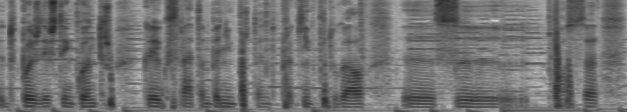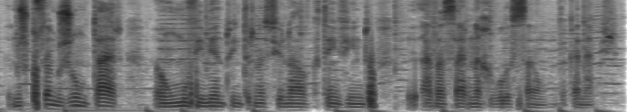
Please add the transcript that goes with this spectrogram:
eh, depois deste encontro, creio que será também importante para que em Portugal se possa, nos possamos juntar a um movimento internacional que tem vindo a avançar na regulação da cannabis.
